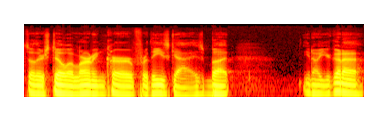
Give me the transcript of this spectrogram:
So there's still a learning curve for these guys, but you know you're gonna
